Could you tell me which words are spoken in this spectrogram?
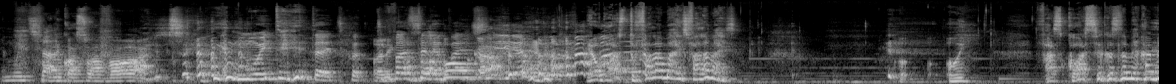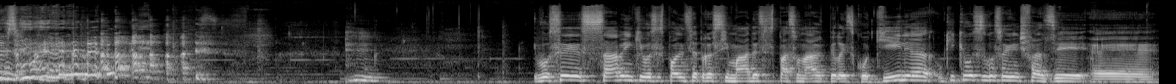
É muito Fale chato. com a sua voz. É muito irritante quando Olha tu faz telepatia. Eu gosto, fala mais, fala mais. Oi, Faz cócegas na minha cabeça por dentro. E vocês sabem que vocês podem se aproximar dessa espaçonave pela escotilha. O que, que vocês gostariam de fazer? É,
